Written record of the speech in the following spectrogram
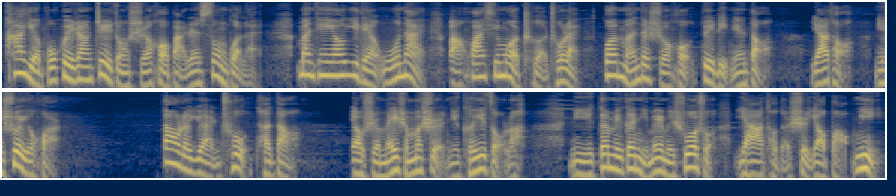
她也不会让这种时候把人送过来。”漫天妖一脸无奈，把花希墨扯出来。关门的时候，对里面道：“丫头，你睡一会儿。”到了远处，他道：“要是没什么事，你可以走了。你跟没跟你妹妹说说，丫头的事要保密。”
